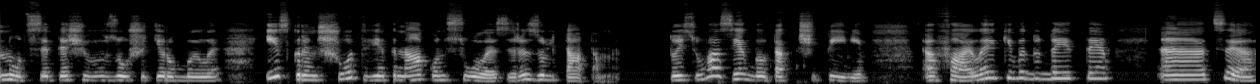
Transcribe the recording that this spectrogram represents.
ну, це те, що ви в зошиті робили, і скріншот вікна консоли з результатами. Тобто у вас якби так чотири е, файли, які ви додаєте. Е, Це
